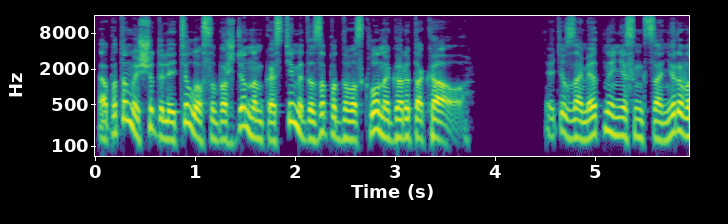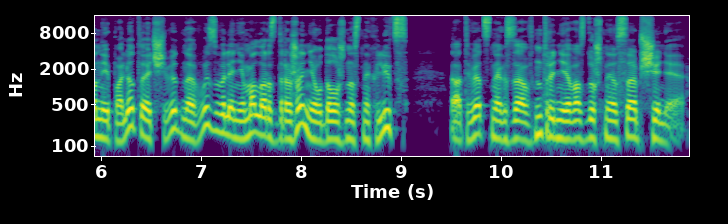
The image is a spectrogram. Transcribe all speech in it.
а потом еще долетел в освобожденном костюме до западного склона горы Такао. Эти заметные несанкционированные полеты очевидно вызвали немало раздражения у должностных лиц, ответственных за внутреннее воздушное сообщение.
